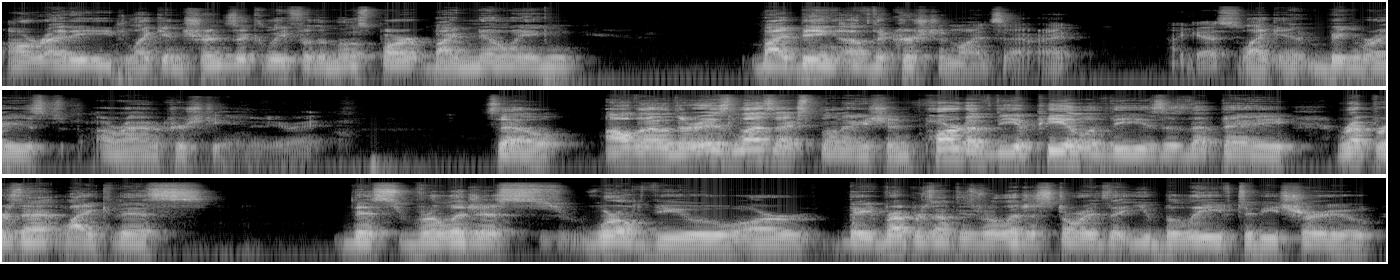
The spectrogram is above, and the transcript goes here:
already, like intrinsically for the most part, by knowing, by being of the Christian mindset, right? I guess. Like being raised around Christianity, right? So, although there is less explanation, part of the appeal of these is that they represent like this this religious worldview or they represent these religious stories that you believe to be true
